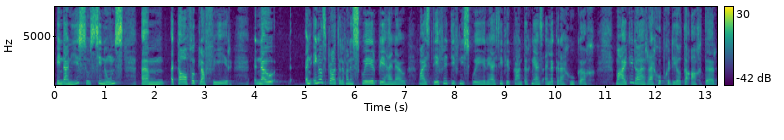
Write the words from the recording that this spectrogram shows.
En dan hierso sien ons 'n um, tafelklavier. Nou In Engels praat hulle van 'n square piano, maar hy's definitief nie square nie. Hy's nie vierkantig nie, hy's eintlik reghoekig. Maar hy het nie daai regop gedeelte agter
